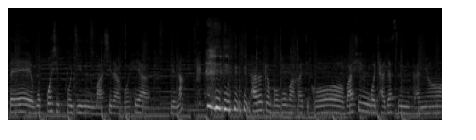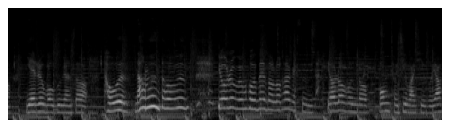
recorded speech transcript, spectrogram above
때 먹고 싶어지는 맛이라고 해야 되나? 다섯 개 먹어봐가지고 맛있는 거 찾았으니까요. 얘를 먹으면서 더운 남은 더운 여름을 보내도록 하겠습니다. 여러분도 몸 조심하시고요.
